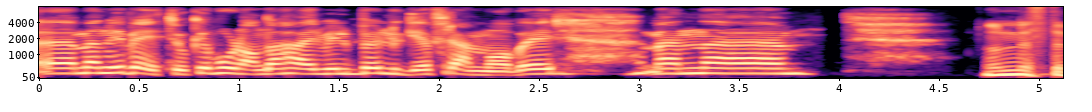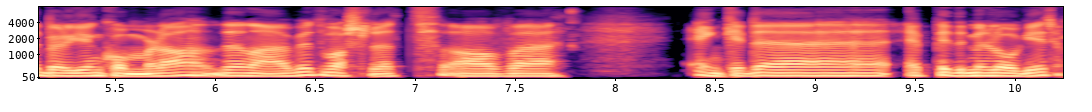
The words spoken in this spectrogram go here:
Eh, men vi vet jo ikke hvordan det her vil bølge fremover. Men Når neste bølgen kommer, da, den er jo blitt varslet av enkelte epidemiologer.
